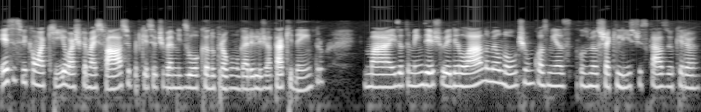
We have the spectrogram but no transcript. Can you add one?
Esses ficam aqui, eu acho que é mais fácil, porque se eu estiver me deslocando para algum lugar, ele já está aqui dentro. Mas eu também deixo ele lá no meu Notion com, as minhas, com os meus checklists, caso eu queira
